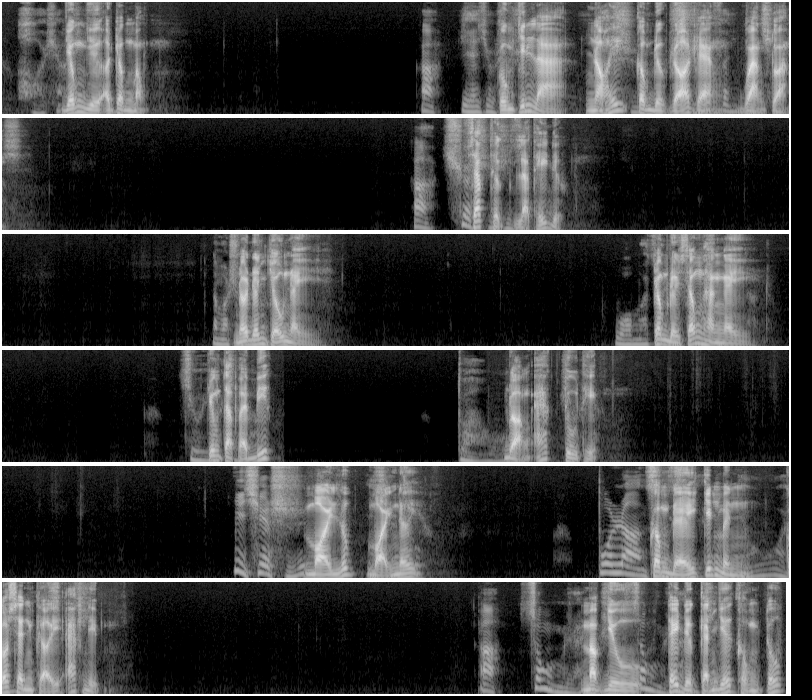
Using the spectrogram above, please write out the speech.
Giống như ở trong mộng. Cũng chính là nói không được rõ ràng hoàn toàn. Xác thực là thấy được. Nói đến chỗ này trong đời sống hàng ngày chúng ta phải biết đoạn ác tu thiện. Mọi lúc mọi nơi. Không để chính mình có sanh khởi ác niệm. Mặc dù thấy được cảnh giới không tốt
